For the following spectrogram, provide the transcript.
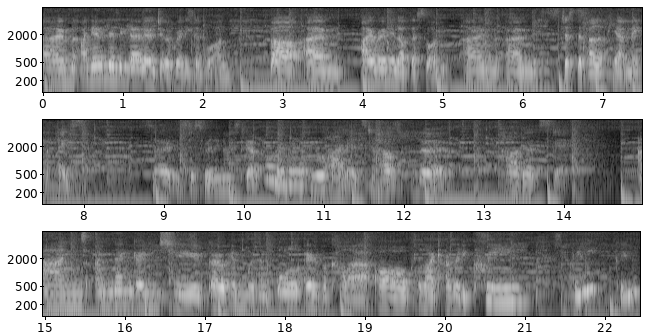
um, I know Lily Lolo do a really good one, but um, I really love this one. And um, this is just the Bellapiere makeup base. So it's just really nice to go all over your eyelids to help the powder stick. And I'm then going to go in with an all over colour of like a really cream, creamy, creamy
